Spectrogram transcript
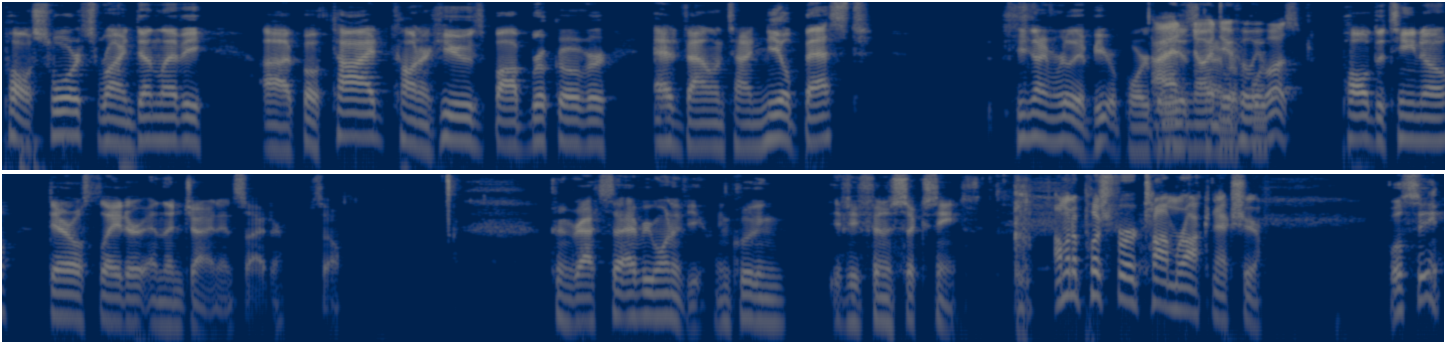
Paul Schwartz, Ryan Dunleavy, uh, both tied. Connor Hughes, Bob Brookover, Ed Valentine, Neil Best. He's not even really a beat reporter. But I had no idea who he was. Paul Dottino, Darryl Slater, and then Giant Insider. So, congrats to every one of you, including if you finish 16th. I'm gonna push for Tom Rock next year. We'll see.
